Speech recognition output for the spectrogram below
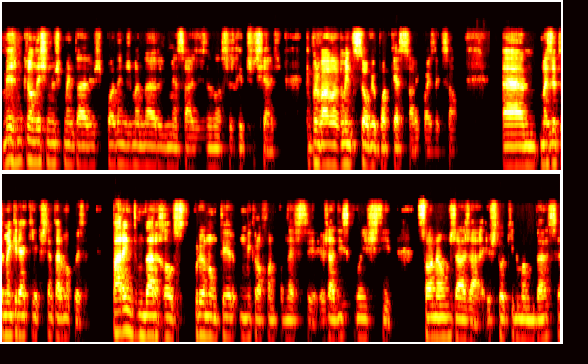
Mesmo que não deixem nos comentários, podem nos mandar mensagens nas nossas redes sociais, que provavelmente se ouvem o podcast sabem quais é que são. Um, mas eu também queria aqui acrescentar uma coisa. Parem de me dar roast por eu não ter um microfone como deve ser. Eu já disse que vou investir, só não já já. Eu estou aqui numa mudança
